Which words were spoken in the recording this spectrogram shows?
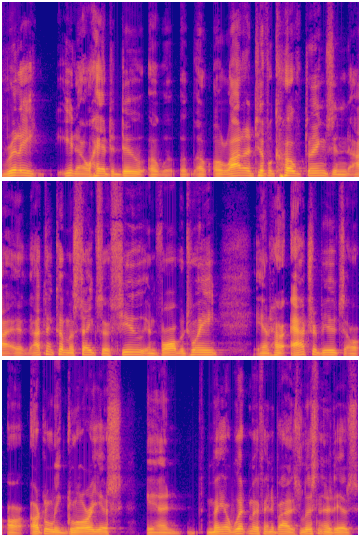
really you know had to do a, a, a lot of difficult things, and I I think her mistakes are few and far between, and her attributes are, are utterly glorious. And Mayor Whitman, if anybody's listening to this,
